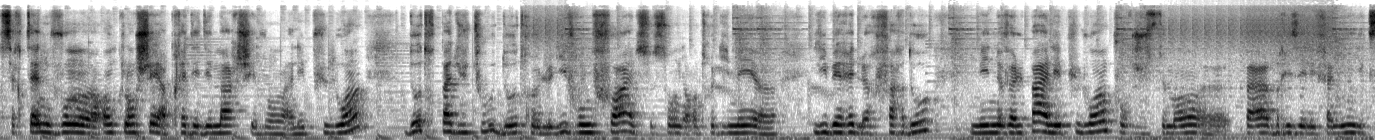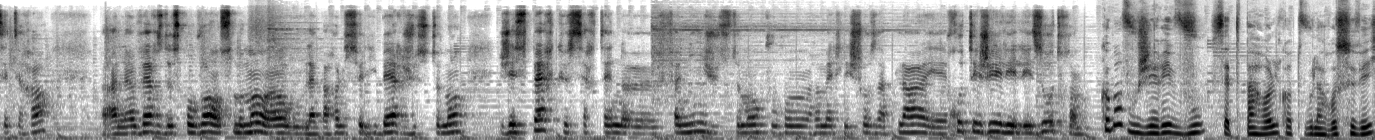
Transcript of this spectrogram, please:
Certaines vont enclencher après des démarches et vont aller plus loin, d'autres pas du tout, d'autres le livrent une fois, elles se sont entre guillemets euh, libérées de leur fardeau, mais ne veulent pas aller plus loin pour justement euh, pas briser les familles, etc. À l'inverse de ce qu'on voit en ce moment, hein, où la parole se libère justement, j'espère que certaines euh, familles justement pourront remettre les choses à plat et protéger les, les autres. Comment vous gérez vous cette parole quand vous la recevez?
